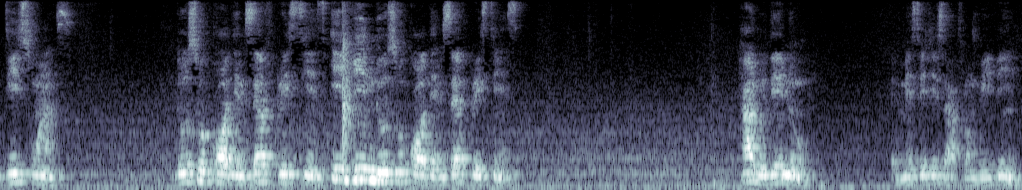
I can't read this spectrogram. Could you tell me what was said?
These ones. Those who call themselves Christians. Even those who call themselves Christians. How do they know? The messages are from within.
